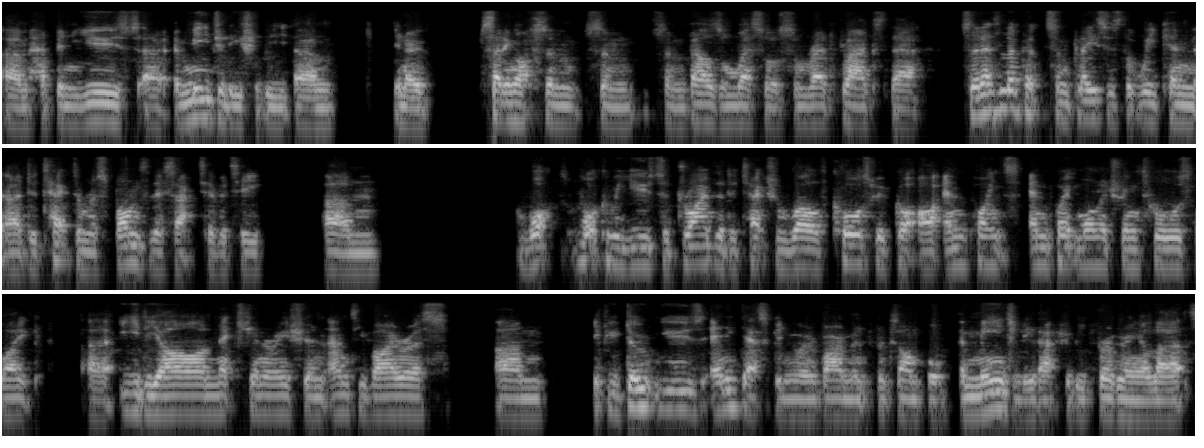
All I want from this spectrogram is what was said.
um, had been used uh, immediately should be, um, you know, setting off some some some bells and whistles, some red flags there. So let's look at some places that we can uh, detect and respond to this activity. Um, what what can we use to drive the detection? Well, of course, we've got our endpoints, endpoint monitoring tools like uh, EDR, next generation antivirus. Um, if you don't use AnyDesk in your environment, for example, immediately that should be triggering alerts.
